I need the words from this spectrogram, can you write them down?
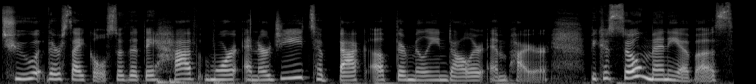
to their cycle so that they have more energy to back up their million dollar empire. Because so many of us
